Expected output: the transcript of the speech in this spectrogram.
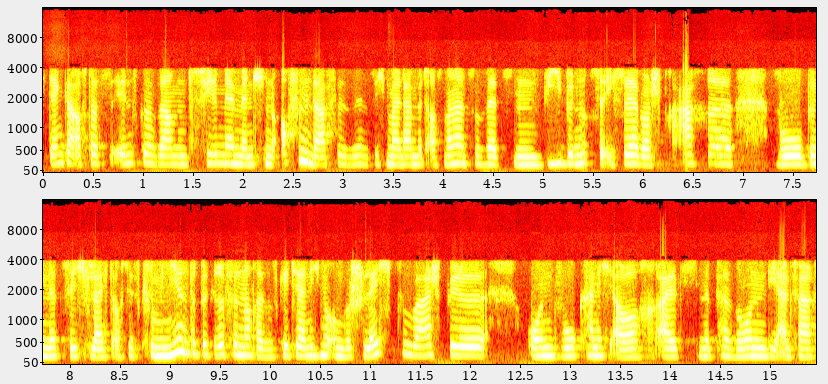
ich denke auch, dass insgesamt viel mehr Menschen offen dafür sind, sich mal damit auseinanderzusetzen, wie benutze ich selber Sprache, wo benutze ich vielleicht auch diskriminierende Begriffe noch. Also es geht ja nicht nur um Geschlecht zum Beispiel und wo kann ich auch als eine Person, die einfach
